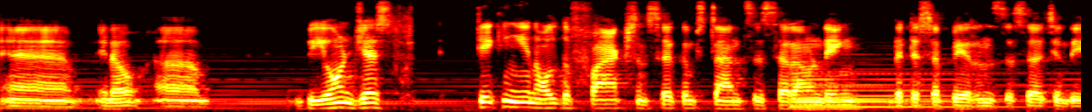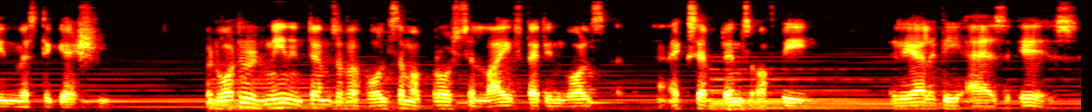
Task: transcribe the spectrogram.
Uh, you know, um, beyond just taking in all the facts and circumstances surrounding the disappearance, the search, and the investigation. But what would it mean in terms of a wholesome approach to life that involves acceptance of the reality as is?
